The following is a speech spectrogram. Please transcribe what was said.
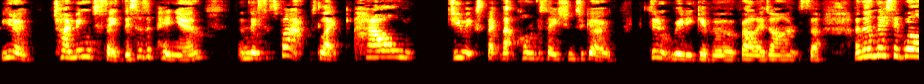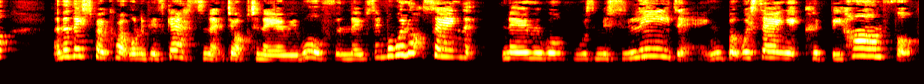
you know chiming to say this is opinion and this is fact like how do you expect that conversation to go? Didn't really give a valid answer. And then they said well and then they spoke about one of his guests dr naomi wolf and they were saying well we're not saying that Naomi Wolf was misleading, but we're saying it could be harmful.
